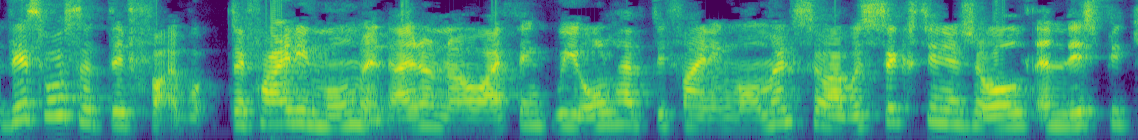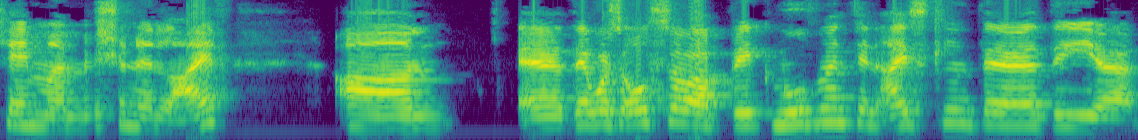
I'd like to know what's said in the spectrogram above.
this was a defi- defining moment. I don't know. I think we all have defining moments. So i was 16 years old and this became my mission in life. Um, uh, there was also a big movement in iceland. The the uh,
